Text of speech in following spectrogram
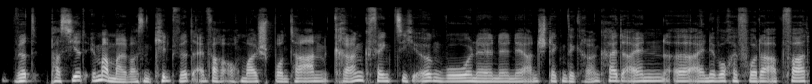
wird, passiert immer mal was. Ein Kind wird einfach auch mal spontan krank, fängt sich irgendwo eine, eine, eine ansteckende Krankheit ein, äh, eine Woche vor der Abfahrt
